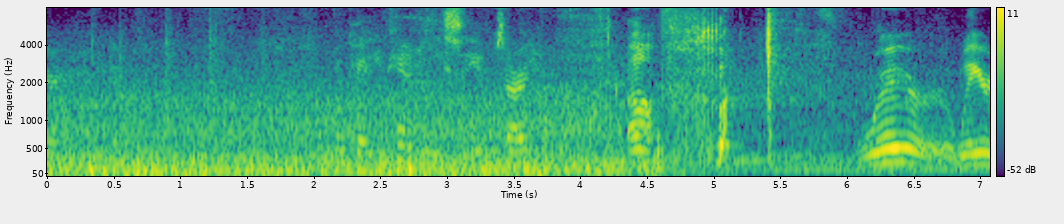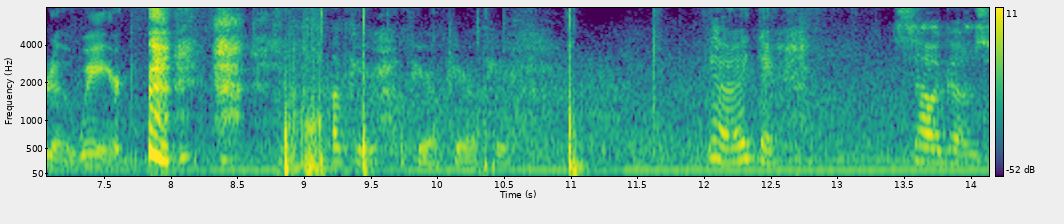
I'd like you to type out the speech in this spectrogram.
uh. Okay, you can't really see. I'm sorry. Uh, where, where to where? up here, up here, up here, up here. Yeah, right there. This is how it goes.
